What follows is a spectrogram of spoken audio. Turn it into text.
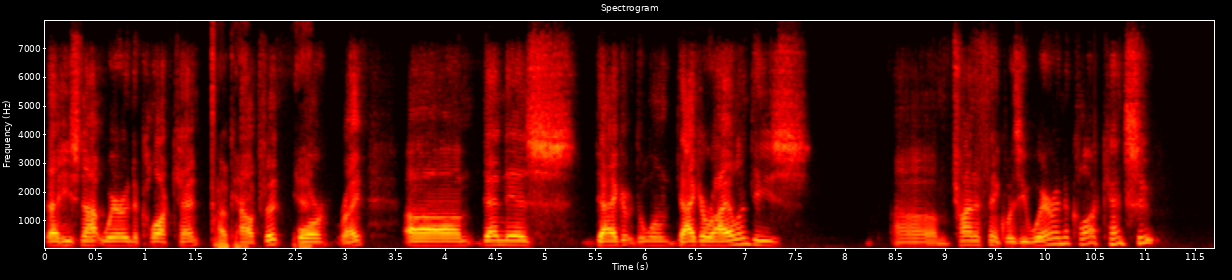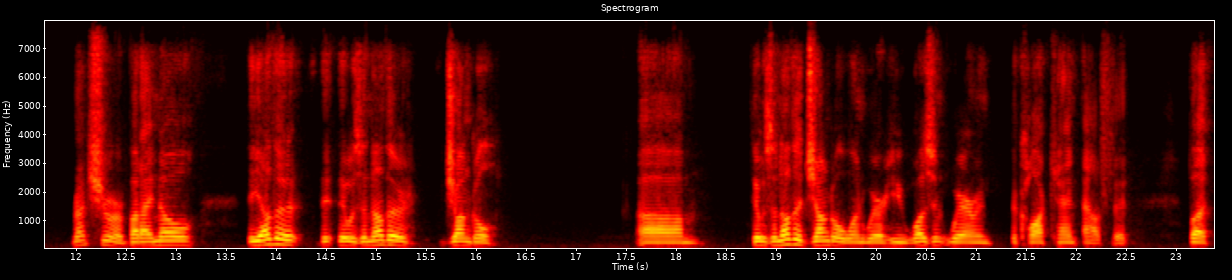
that he's not wearing the Clark Kent okay. outfit, yeah. or right. Um, then there's Dagger, the one Dagger Island. He's um, trying to think, was he wearing the Clark Kent suit? Not sure, but I know the other. Th- there was another jungle. Um, there was another jungle one where he wasn't wearing the Clark Kent outfit, but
